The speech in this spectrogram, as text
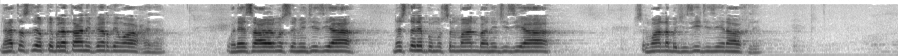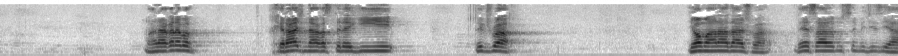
لا تصلي قبلتان في ارض واحده وليس على المسلم جزيه نشتره په مسلمان باندې جزيه مسلمان نه جزيه جزيه نه اخلي مانا غنه به خراج نه غستلږي ٹھیک شو یو معنا دا شو د سال مسلم جزيه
